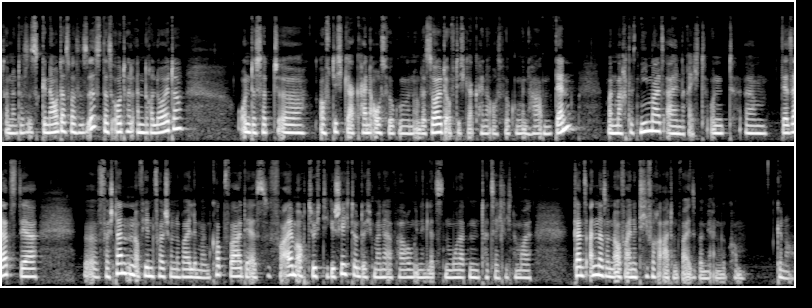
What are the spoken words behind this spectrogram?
sondern das ist genau das, was es ist, das Urteil anderer Leute. Und das hat äh, auf dich gar keine Auswirkungen und das sollte auf dich gar keine Auswirkungen haben. Denn man macht es niemals allen recht. Und ähm, der Satz, der äh, verstanden auf jeden Fall schon eine Weile in meinem Kopf war, der ist vor allem auch durch die Geschichte und durch meine Erfahrung in den letzten Monaten tatsächlich nochmal ganz anders und auf eine tiefere Art und Weise bei mir angekommen. Genau.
